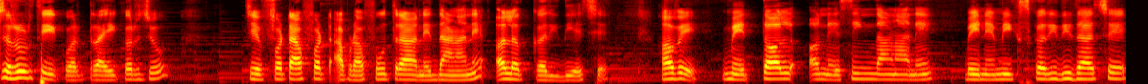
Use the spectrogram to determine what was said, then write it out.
જરૂરથી એકવાર ટ્રાય કરજો. જે ફટાફટ આપણા ફોતરા અને દાણાને અલગ કરી દે છે. હવે મેં તલ અને સિંગદાણાને બેને મિક્સ કરી દીધા છે.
